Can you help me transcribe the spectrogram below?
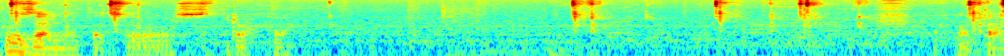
Kurze mnie ta czułość trochę. No tak.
